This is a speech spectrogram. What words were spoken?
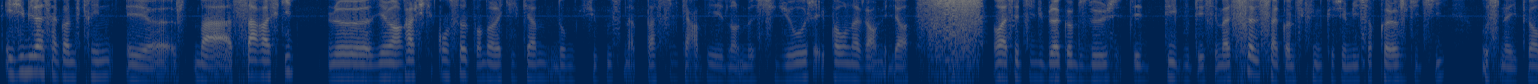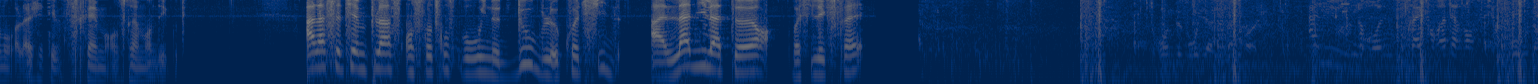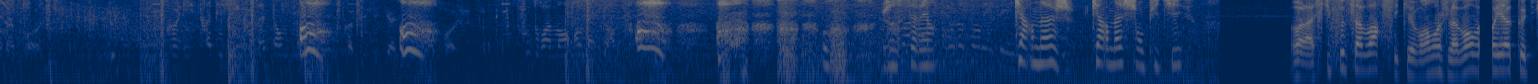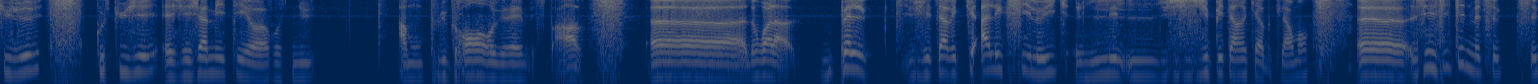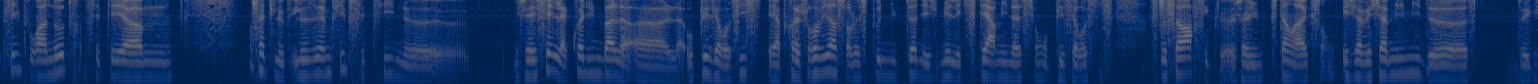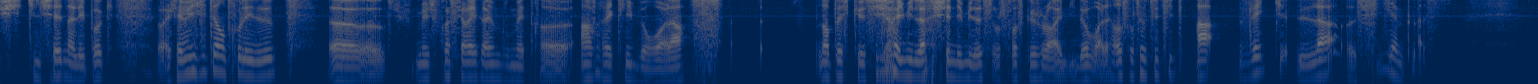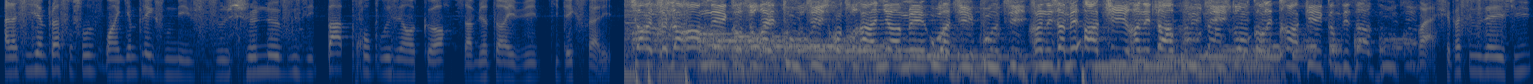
et j'ai mis la 50 screen. Et bah, ça rage kit. Le... Il y a un rage kit console pendant la killcam. Donc, du coup, ça n'a pas sauvegardé dans le mode studio. J'avais pas mon Avermedia. Ouais, c'était du Black Ops 2. J'étais dégoûté. C'est ma seule 50 screen que j'ai mis sur Call of Duty au sniper. Donc voilà, j'étais vraiment, vraiment dégoûté. À la septième place, on se retrouve pour une double quad feed à l'annihilateur. Voici l'extrait. Oh Oh Oh Oh J'en sais rien. Carnage, carnage sans pitié. Voilà, ce qu'il faut savoir, c'est que vraiment, je l'avais envoyé à code QG, code QG, et j'ai jamais été euh, retenu. À mon plus grand regret, mais c'est pas grave. Euh, donc voilà, belle. J'étais avec Alexis et Loïc, j'ai pété un câble, clairement. Euh, j'ai hésité de mettre ce, clip pour un autre. C'était. en fait, le deuxième clip, c'était une. J'avais fait la quoi d'une balle euh, au P06 et après je reviens sur le spawn Newton et je mets l'extermination au P06. Ce qu'il faut savoir c'est que j'avais une putain de réaction et j'avais jamais mis de, kill chain à l'époque. J'avais hésité entre les deux euh, mais je préférais quand même vous mettre euh, un vrai clip donc voilà. N'empêche que si j'avais mis la chaîne d'émulation je pense que je l'aurais mis donc voilà on se retrouve tout de suite avec la sixième place. À la sixième place, on se retrouve pour un gameplay que je, vous n'ai- je- je ne vous ai pas proposé encore. Ça va bientôt arriver. Petit extrait, allez. J'arrêterai de la ramener quand j'aurai tout dit. Je rentrerai à Niamey ou à Djibouti. Rien n'est jamais acquis, rien n'est abouti. Je dois encore les traquer comme des agoutis. Voilà, je sais pas si vous avez vu.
